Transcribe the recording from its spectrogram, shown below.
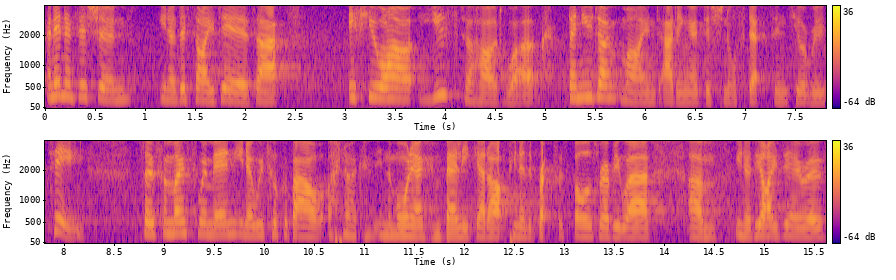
And in addition, you know, this idea that if you are used to hard work, then you don't mind adding additional steps into your routine. So for most women, you know, we talk about, I know in the morning I can barely get up, you know, the breakfast bowls are everywhere. Um, you know, the idea of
